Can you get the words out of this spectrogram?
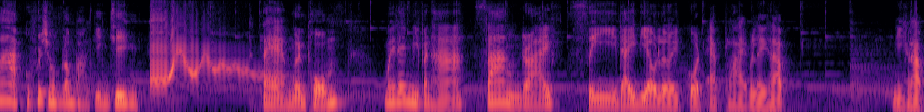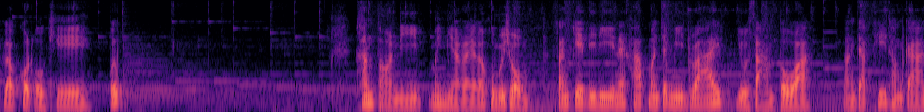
มาก ๆ คุณผู้ชมลำบากจริง ๆ แต่เหมือนผมไม่ได้มีปัญหาสร้าง drive C ได้เดียวเลยกด apply ไปเลยครับ นี่ครับแล้วกดโอเคปุ๊บขั้นตอนนี้ไม่มีอะไรแล้วคุณผู้ชม สังเกตดี ๆ นะครับ มันจะมี drive อยู่ 3 ตัว หลังจากที่ทำการ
